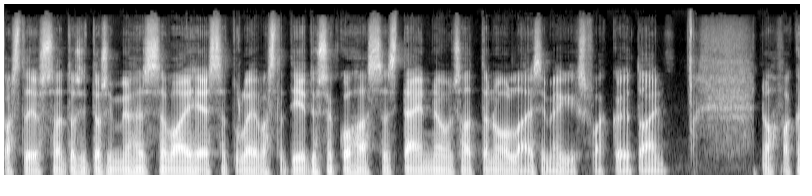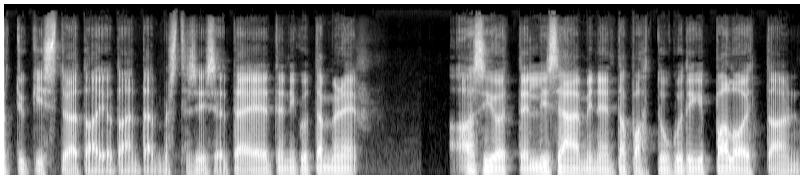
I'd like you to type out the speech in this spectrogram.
vasta jossain tosi tosi myöhäisessä vaiheessa tulee vasta tietyssä kohdassa, sitä ennen on saattanut olla esimerkiksi vaikka jotain, no vaikka tykistöä tai jotain tämmöistä, siis että, että niin kuin tämmöinen asioiden lisääminen tapahtuu kuitenkin paloittain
